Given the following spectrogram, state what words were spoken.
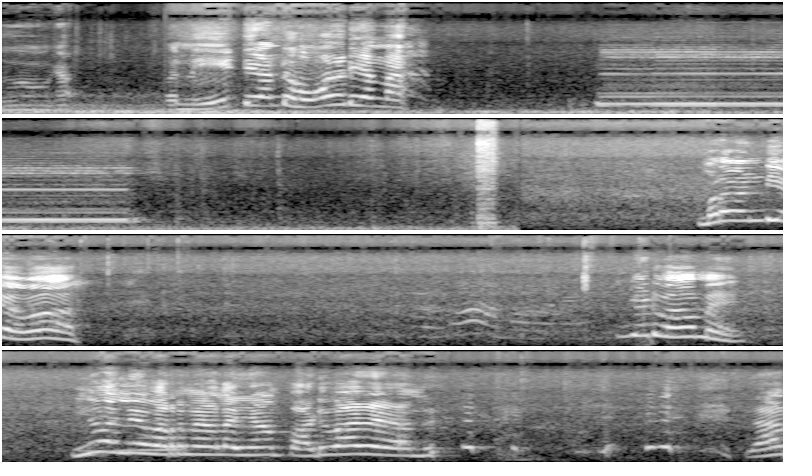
നോക്കാം. നീട്ടി രണ്ട് ഹോൺ അടിയണ്ണ നമ്മളെ വണ്ടിയാ വാ. ഇങ്ങോട്ട് വാമേ ഇങ്ങനല്ലേ പറഞ്ഞ ആളെ? ഞാൻ പടിവാഴയാണ് ഞാൻ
